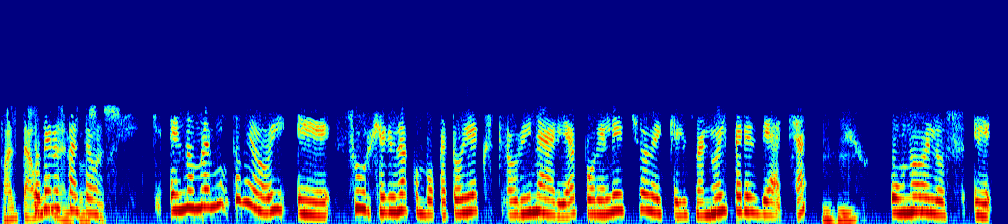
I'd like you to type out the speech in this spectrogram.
falta una. falta una. El nombramiento de hoy eh, surge de una convocatoria extraordinaria por el hecho de que Luis Manuel Pérez de Hacha, uno de los eh,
